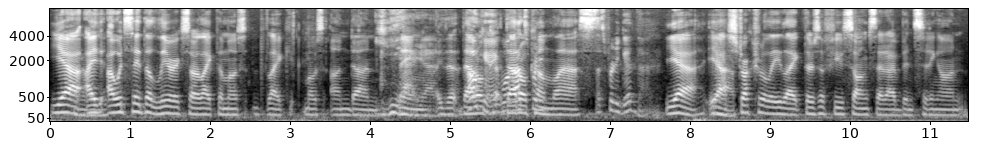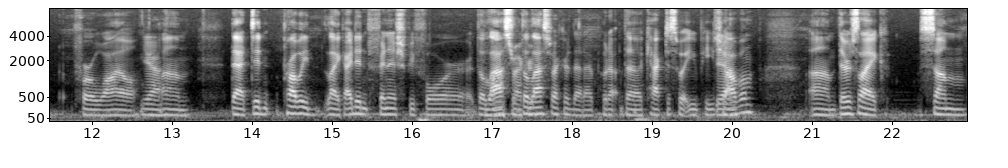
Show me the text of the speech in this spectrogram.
Yeah, I. I would say the lyrics are like the most like most undone Yeah, thing. yeah, yeah. That'll Okay, well, that'll pretty- come last. That's pretty good then. yeah, yeah, Yeah. Structurally, like there's a few songs that I've been sitting on for a while. Yeah. Um, that didn't probably like I didn't finish before the, The last last, the last record that I put out, the Cactus What You Peach Yeah. album. Um, there's like some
